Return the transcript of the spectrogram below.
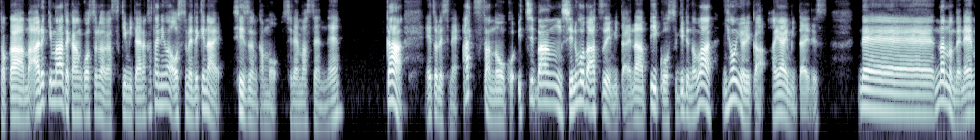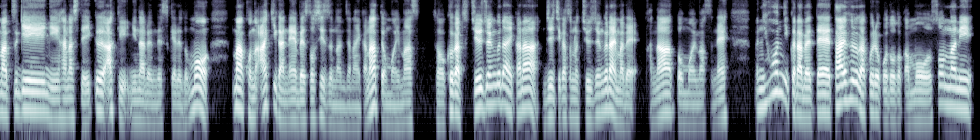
とか、まあ、歩き回って観光するのが好きみたいな方にはお勧めできないシーズンかもしれませんね。が、えっとですね、暑さのこう一番死ぬほど暑いみたいなピークを過ぎるのは日本よりか早いみたいです。で、なのでね、まあ次に話していく秋になるんですけれども、まあこの秋がね、ベストシーズンなんじゃないかなって思います。そう、9月中旬ぐらいから11月の中旬ぐらいまでかなと思いますね。日本に比べて台風が来ることとかもそんなに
